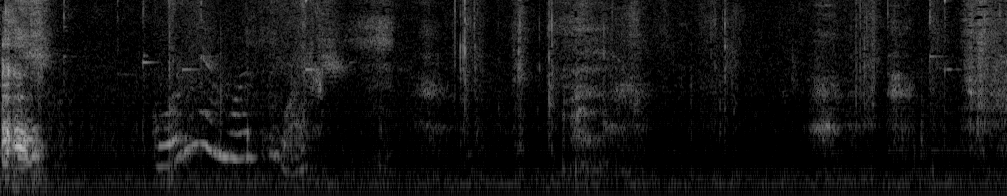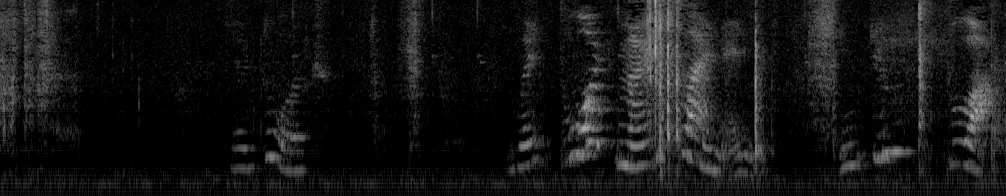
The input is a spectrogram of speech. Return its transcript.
On. Going dort. Weil dort mein Kleiner ist. In dem Block.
